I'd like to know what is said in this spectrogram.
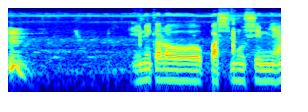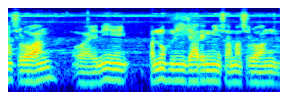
Ini kalau pas musimnya seloang, wah ini penuh nih jaring nih sama seloangnya.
